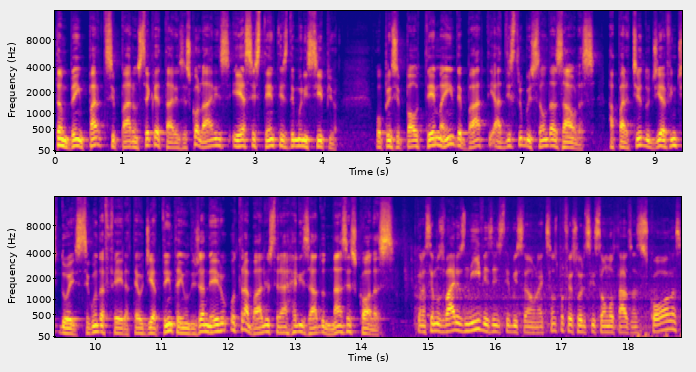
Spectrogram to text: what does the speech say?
Também participaram secretários escolares e assistentes de município. O principal tema em debate é a distribuição das aulas. A partir do dia 22, segunda-feira, até o dia 31 de janeiro, o trabalho será realizado nas escolas. Porque nós temos vários níveis de distribuição, né, que são os professores que estão lotados nas escolas,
